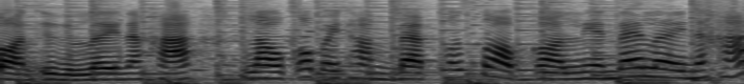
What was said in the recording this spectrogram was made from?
ก่อนอื่นเลยนะคะ เราก็ไปทำแบบทดสอบก่อนเรียนได้เลยนะคะ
